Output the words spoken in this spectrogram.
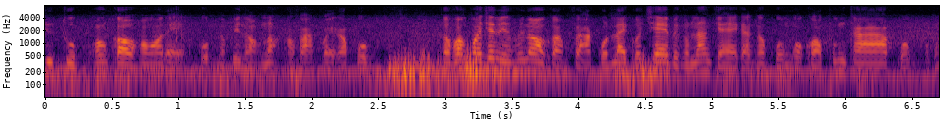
YouTube ของเก่าของเขาแต่ผมน้องพี่น้องเนาะก็ฝากไว้ครับผมก็ฝากไว้เช่นนี้พี่น้องก็ฝากกดไลค์กดแชร์เป็นกำลังใจให้กันครับผมขอขอบคุณครับผม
